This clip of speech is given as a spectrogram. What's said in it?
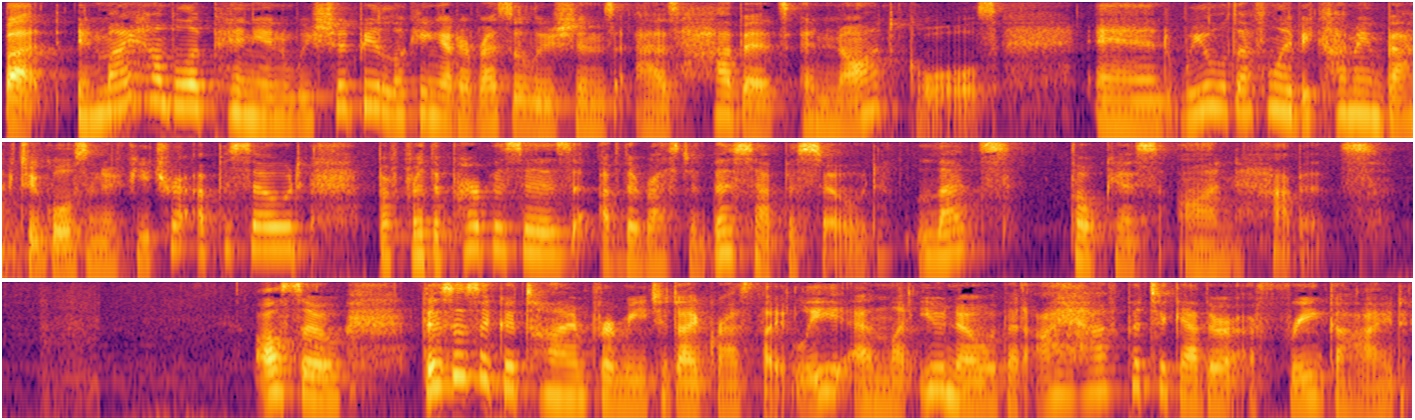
But in my humble opinion, we should be looking at our resolutions as habits and not goals. And we will definitely be coming back to goals in a future episode. But for the purposes of the rest of this episode, let's focus on habits. Also, this is a good time for me to digress slightly and let you know that I have put together a free guide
